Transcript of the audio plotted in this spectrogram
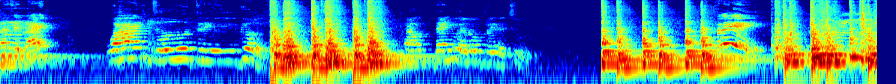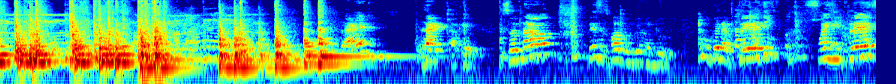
That's it, right? One, two, three, go. Now, then you alone play the two. Three. Right? Right? Okay. So now, this is what we're going to do. We're going to play. When he plays,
